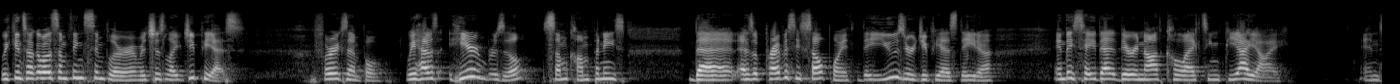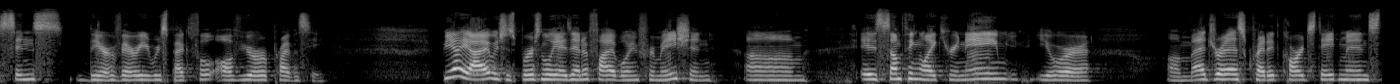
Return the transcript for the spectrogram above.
we can talk about something simpler, which is like GPS. For example, we have here in Brazil some companies that, as a privacy sell point, they use your GPS data and they say that they're not collecting PII, and since they're very respectful of your privacy. PII, which is personally identifiable information, um, is something like your name, your um, address, credit card statements,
